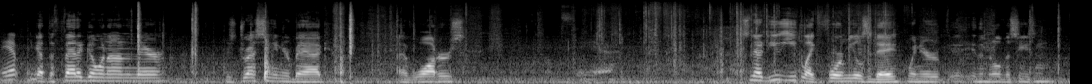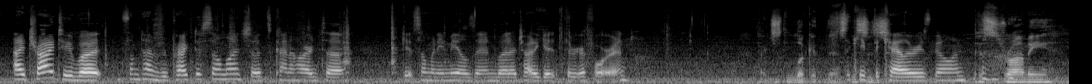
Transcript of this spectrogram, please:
Yep. You got the feta going on in there. There's dressing in your bag. I have waters. Let's see here. So now, do you eat like four meals a day when you're in the middle of a season? I try to, but sometimes we practice so much, so it's kind of hard to get so many meals in. But I try to get three or four in I just look at this. to this keep the calories going. pastrami.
